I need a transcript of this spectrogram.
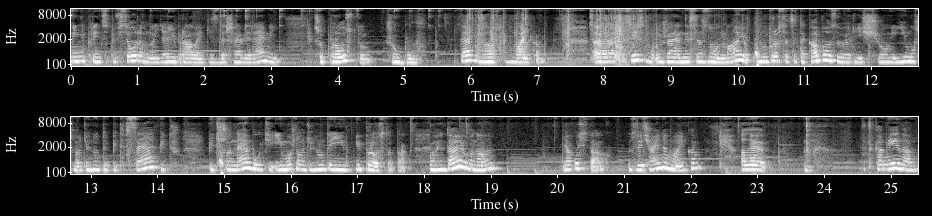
мені, в принципі, все одно, я і брала якийсь дешевий ремінь, щоб просто щоб був. Це в нас майка. Е, Звісно, вже не сезон маю, ну просто це така базова річ, що її можна одягнути під все, під під що-небудь, і можна одягнути її і просто так. Виглядає вона якось так. Звичайна майка, але тканина.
